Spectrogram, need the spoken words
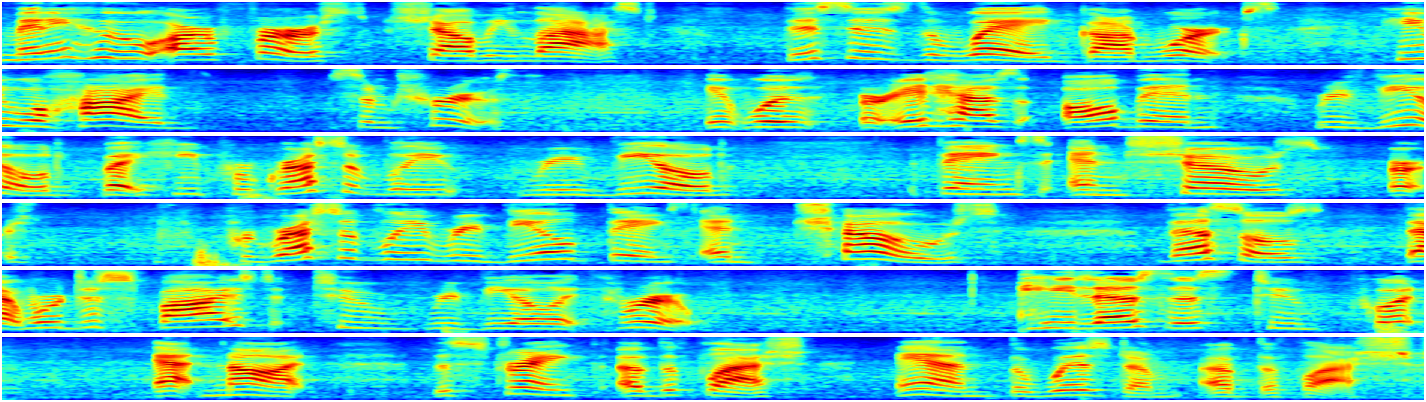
many who are first shall be last. This is the way God works. He will hide some truth. It was or it has all been revealed, but he progressively revealed things and shows or progressively revealed things and chose vessels that were despised to reveal it through. He does this to put at naught the strength of the flesh and the wisdom of the flesh.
